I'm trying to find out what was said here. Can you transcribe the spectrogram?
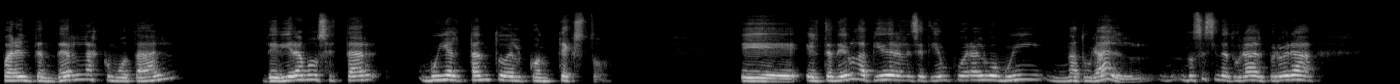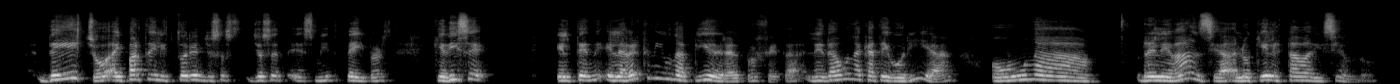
para entenderlas como tal, debiéramos estar muy al tanto del contexto. Eh, el tener una piedra en ese tiempo era algo muy natural, no sé si natural, pero era, de hecho, hay parte de la historia en Joseph, Smith Papers que dice, el, el haber tenido una piedra, el profeta, le da una categoría o una relevancia a lo que él estaba diciendo.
